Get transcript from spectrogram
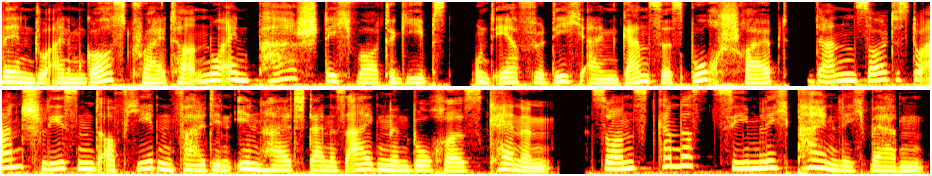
Wenn du einem Ghostwriter nur ein paar Stichworte gibst und er für dich ein ganzes Buch schreibt, dann solltest du anschließend auf jeden Fall den Inhalt deines eigenen Buches kennen. Sonst kann das ziemlich peinlich werden.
